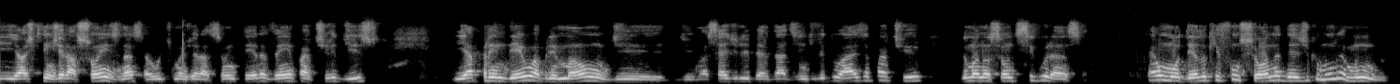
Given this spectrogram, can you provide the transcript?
E eu acho que tem gerações, né, essa última geração inteira vem a partir disso e aprendeu a abrir mão de, de uma série de liberdades individuais a partir de uma noção de segurança. É um modelo que funciona desde que o mundo é mundo,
